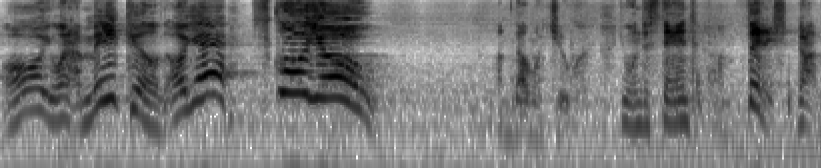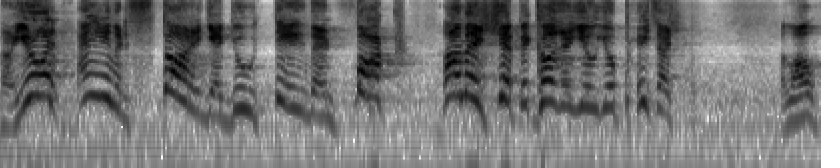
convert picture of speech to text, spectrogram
Oh, you want me killed? Oh, yeah? Screw you! I'm done with you. You understand? I'm finished. No, no, you know what? I ain't even started yet, you thieving fuck! I'm in shit because of you, you piece of sh... Hello?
